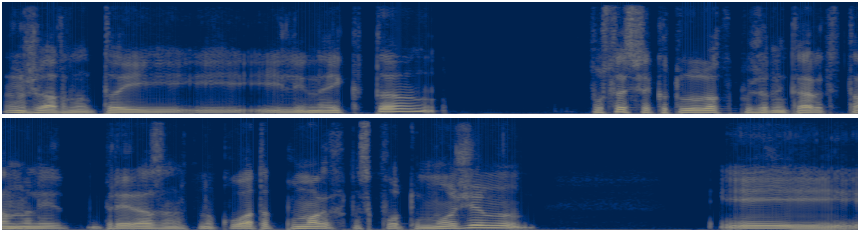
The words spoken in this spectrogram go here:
пожарната и, и, и линейката. Последствие, като дойдоха пожарникарите там, нали, при рязането на колата, помагахме с каквото можем. И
